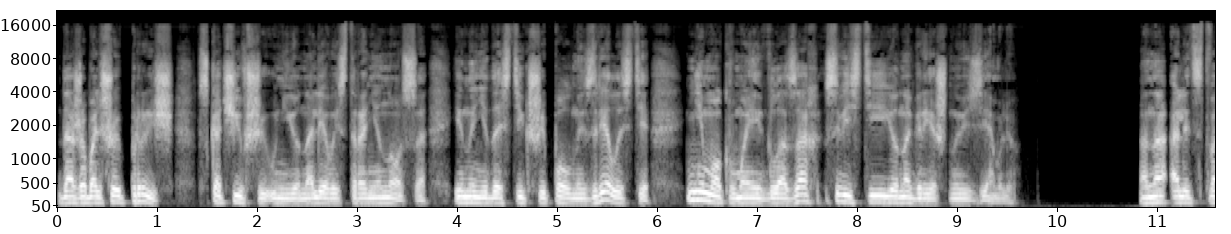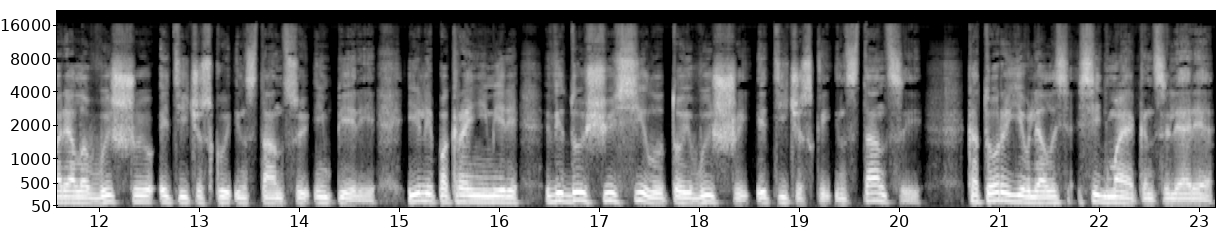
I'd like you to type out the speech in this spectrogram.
Даже большой прыщ, вскочивший у нее на левой стороне носа и ныне достигший полной зрелости, не мог в моих глазах свести ее на грешную землю. Она олицетворяла высшую этическую инстанцию империи, или, по крайней мере, ведущую силу той высшей этической инстанции, которой являлась седьмая канцелярия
